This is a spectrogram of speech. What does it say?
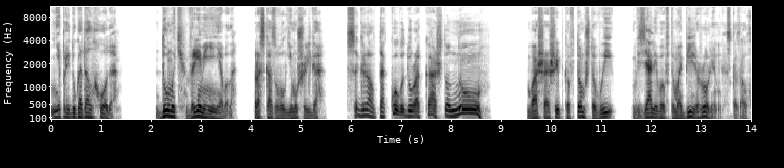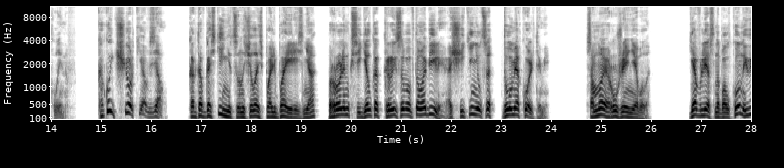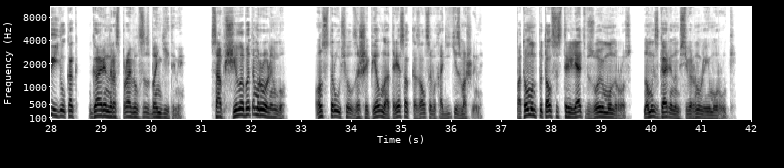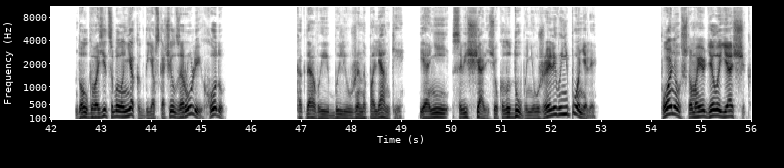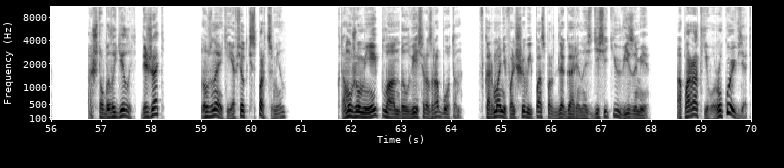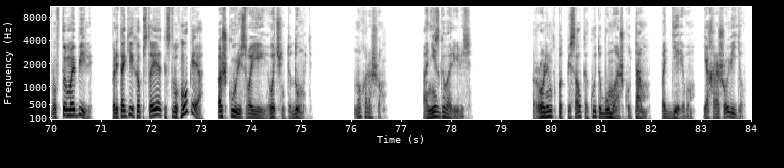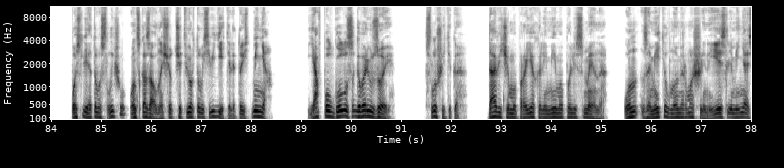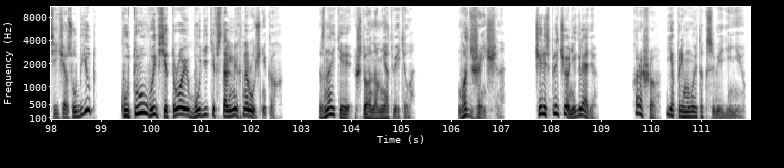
не предугадал хода. Думать времени не было, — рассказывал ему Шельга. Сыграл такого дурака, что, ну... Ваша ошибка в том, что вы взяли в автомобиль Роллинга, — сказал Хлынов. Какой черт я взял? Когда в гостинице началась пальба и резня, Роллинг сидел как крыса в автомобиле, ощетинился двумя кольтами. Со мной оружия не было. Я влез на балкон и видел, как Гарин расправился с бандитами. Сообщил об этом Роллингу. Он струсил, зашипел, наотрез отказался выходить из машины. Потом он пытался стрелять в Зою Монрос, но мы с Гарином свернули ему руки. Долго возиться было некогда, я вскочил за руль и ходу. Когда вы были уже на полянке, и они совещались около дуба, неужели вы не поняли? Понял, что мое дело ящик. А что было делать? Бежать? Ну, знаете, я все-таки спортсмен. К тому же у меня и план был весь разработан. В кармане фальшивый паспорт для Гарина с десятью визами. Аппарат его рукой взять в автомобиле. При таких обстоятельствах мог я о шкуре своей очень-то думать? Ну, хорошо. Они сговорились. Роллинг подписал какую-то бумажку там, под деревом. Я хорошо видел. После этого слышу, он сказал насчет четвертого свидетеля, то есть меня. Я в полголоса говорю Зое. Слушайте-ка, давеча мы проехали мимо полисмена. Он заметил номер машины. Если меня сейчас убьют, к утру вы все трое будете в стальных наручниках. Знаете, что она мне ответила? Вот женщина. Через плечо, не глядя. Хорошо, я приму это к сведению.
